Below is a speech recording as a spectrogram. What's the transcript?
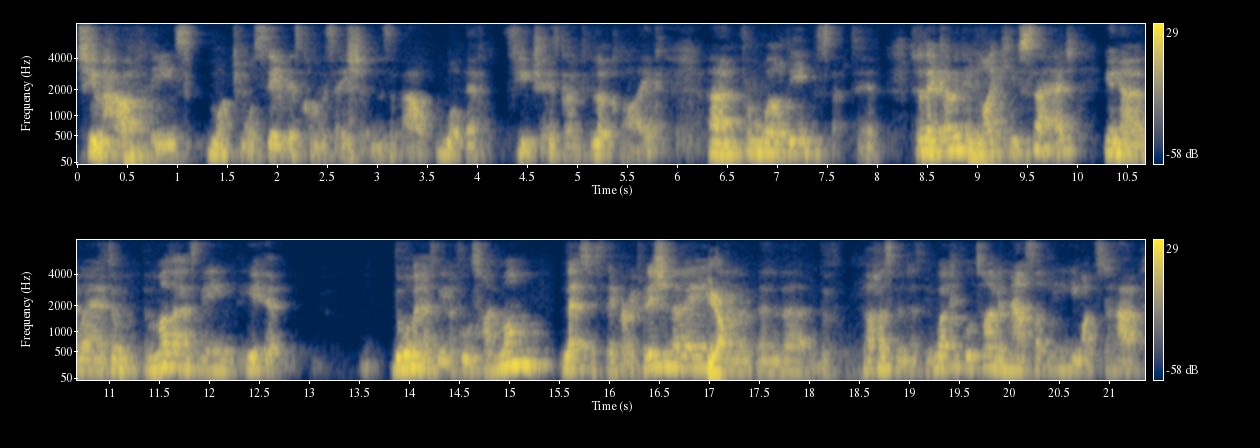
to have these much more serious conversations about what their future is going to look like um, from a well-being perspective. So they're going in, like you said, you know, where the, the mother has been, the woman has been a full-time mom, let's just say very traditionally, Yeah. and, and the, the, the husband has been working full-time, and now suddenly he wants to have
